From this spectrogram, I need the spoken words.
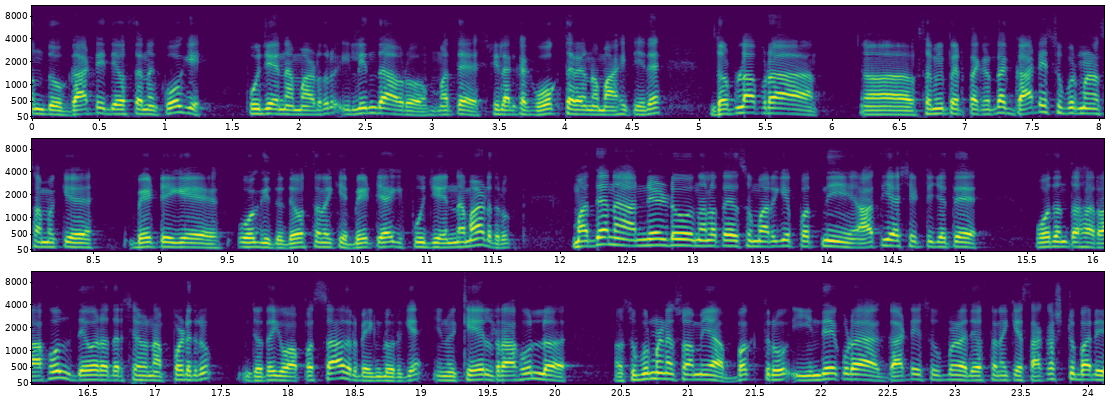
ಒಂದು ಘಾಟಿ ದೇವಸ್ಥಾನಕ್ಕೆ ಹೋಗಿ ಪೂಜೆಯನ್ನು ಮಾಡಿದ್ರು. ಇಲ್ಲಿಂದ ಅವರು ಮತ್ತೆ ಶ್ರೀಲಂಕಾಗೆ ಹೋಗ್ತಾರೆ ಅನ್ನೋ ಮಾಹಿತಿ ಇದೆ. ದೊಡ್ಡಬಳ್ಳಾಪುರ ಸಮೀಪ ಇರ್ತಕ್ಕಂಥ ಘಾಟಿ ಸುಬ್ರಹ್ಮಣ್ಯ ಸ್ವಾಮಿಗೆ ಭೇಟಿಗೆ ಹೋಗಿದ್ದು, ದೇವಸ್ಥಾನಕ್ಕೆ ಭೇಟಿಯಾಗಿ ಪೂಜೆಯನ್ನು ಮಾಡಿದ್ರು. ಮಧ್ಯಾಹ್ನ ಹನ್ನೆರಡು ನಲವತ್ತೈದು ಸುಮಾರಿಗೆ ಪತ್ನಿ ಆತಿಯಾ ಶೆಟ್ಟಿ ಜೊತೆ ಹೋದಂತಹ ರಾಹುಲ್ ದೇವರ ದರ್ಶನವನ್ನು ಪಡೆದರು. ಜೊತೆಗೆ ವಾಪಸ್ಸಾದರು ಬೆಂಗಳೂರಿಗೆ. ಇನ್ನು ಕೆ ಎಲ್ ರಾಹುಲ್, ಸುಬ್ರಹ್ಮಣ್ಯ ಸ್ವಾಮಿಯ ಭಕ್ತರು ಈ ಹಿಂದೆ ಕೂಡ ಘಾಟಿ ಸುಬ್ರಹ್ಮಣ್ಯ ದೇವಸ್ಥಾನಕ್ಕೆ ಸಾಕಷ್ಟು ಬಾರಿ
